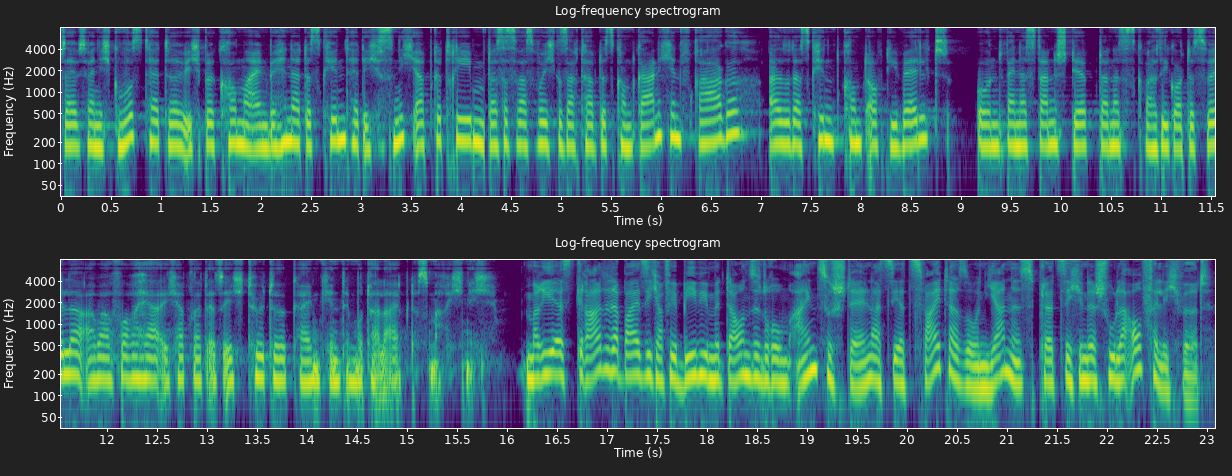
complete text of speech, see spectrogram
Selbst wenn ich gewusst hätte, ich bekomme ein behindertes Kind, hätte ich es nicht abgetrieben. Das ist was, wo ich gesagt habe, das kommt gar nicht in Frage. Also das Kind kommt auf die Welt und wenn es dann stirbt, dann ist es quasi Gottes Wille. Aber vorher, ich habe gesagt, also ich töte kein Kind im Mutterleib, das mache ich nicht. Maria ist gerade dabei, sich auf ihr Baby mit Down-Syndrom einzustellen, als ihr zweiter Sohn Jannis plötzlich in der Schule auffällig wird.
